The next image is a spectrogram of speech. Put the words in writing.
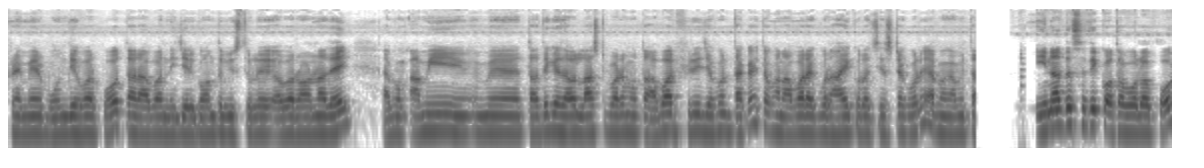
ফ্রেমের বন্দি হওয়ার পর তারা আবার নিজের গন্তব্যস্থলে আবার রওনা দেয়। এবং আমি তাদেরকে লাস্ট বারের মতো আবার ফিরে যখন তাকাই, তখন আবার একবার হাই করার চেষ্টা করে এবং আমি এনাদের সাথে কথা বলার পর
